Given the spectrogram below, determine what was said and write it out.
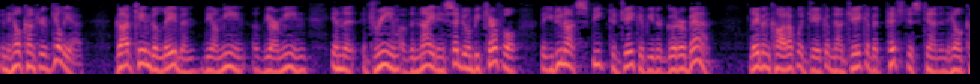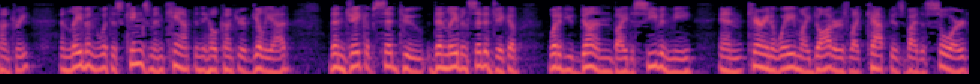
in the hill country of Gilead. God came to Laban, the Aramean, the in the dream of the night, and he said to him, Be careful that you do not speak to Jacob either good or bad. Laban caught up with Jacob. Now Jacob had pitched his tent in the hill country, and Laban with his kinsmen camped in the hill country of Gilead. Then Jacob said to then Laban said to Jacob, What have you done by deceiving me and carrying away my daughters like captives by the sword?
